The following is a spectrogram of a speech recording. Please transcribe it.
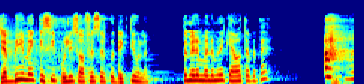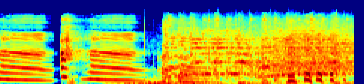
जब भी मैं किसी पुलिस ऑफिसर को देखती हूँ ना तो मेरे मन में क्या होता है पता है?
